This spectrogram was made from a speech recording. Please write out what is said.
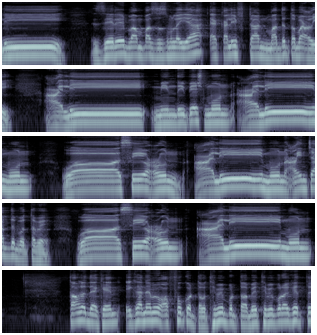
লি, জেরের বাম পাশ জসমলা ইয়া, একালিফ টান, মাদে তবা আই আলি, মিম দুই পেশ মুন, আলি মুন ওয়াসিউন আলিমুন, আইন চাপ দিয়ে পড়তে হবে। ওয়াসিউন আলিমুন। তাহলে দেখেন, এখানে আমি অফ করতে হবে, থেমে পড়তে হবে। থেমে পড়ার ক্ষেত্রে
